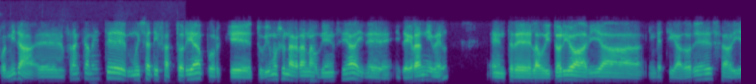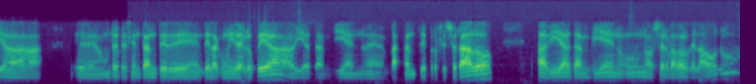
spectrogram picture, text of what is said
Pues mira, eh, francamente muy satisfactoria porque tuvimos una gran audiencia y de, y de gran nivel. Entre el auditorio había investigadores, había eh, un representante de, la comunidad europea, había también eh, bastante profesorado, había también un observador de la ONU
